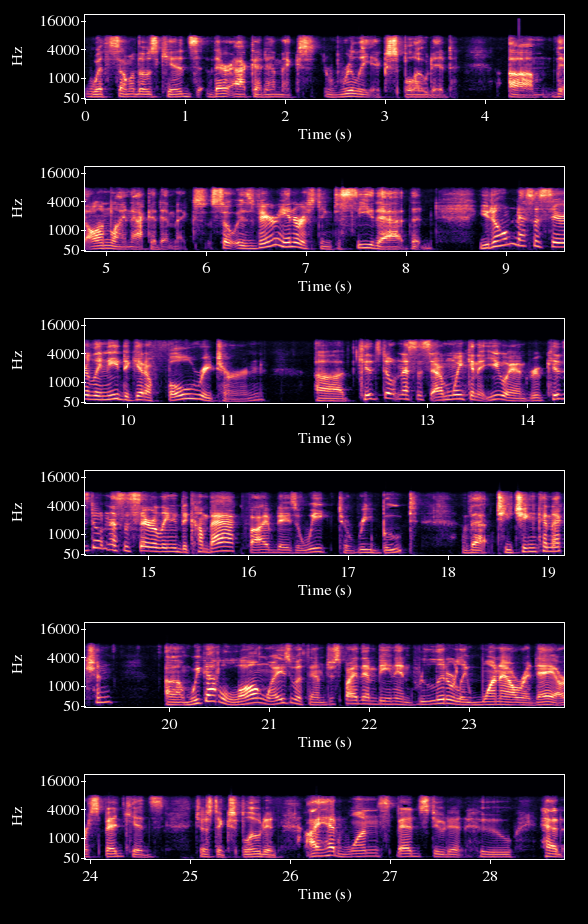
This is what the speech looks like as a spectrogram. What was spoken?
with some of those kids, their academics really exploded. Um, the online academics. So it's very interesting to see that that you don't necessarily need to get a full return uh, kids don't necessarily, I'm winking at you, Andrew. Kids don't necessarily need to come back five days a week to reboot that teaching connection. Um, we got a long ways with them just by them being in literally one hour a day. Our SPED kids just exploded. I had one SPED student who had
